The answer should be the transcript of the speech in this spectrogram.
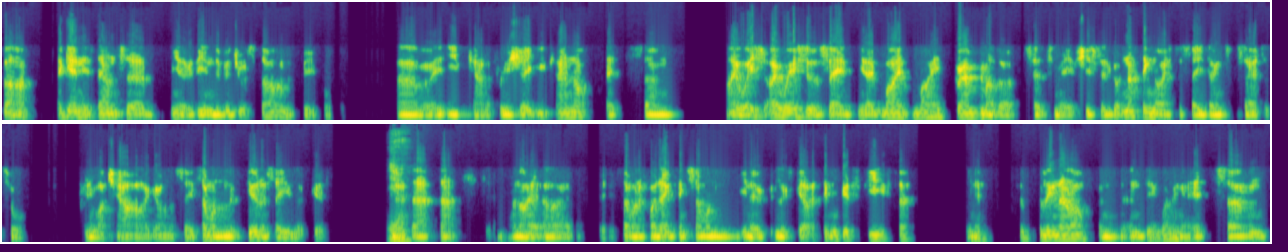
But again, it's down to you know the individual style of people. Um, you can appreciate, you cannot. It's um, I always I always sort of say, you know, my my grandmother said to me, she said, "You've got nothing nice to say, don't say it at all." Pretty much how I go on. I say, if someone looks good, I say you look good. Yeah. You know, that that's and I, and I someone if I don't think someone you know looks good, I think well, good for you for you know for pulling that off and, and doing well in it. It's um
